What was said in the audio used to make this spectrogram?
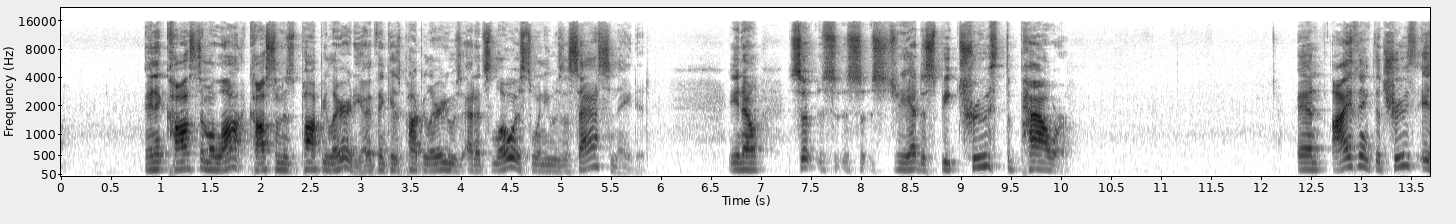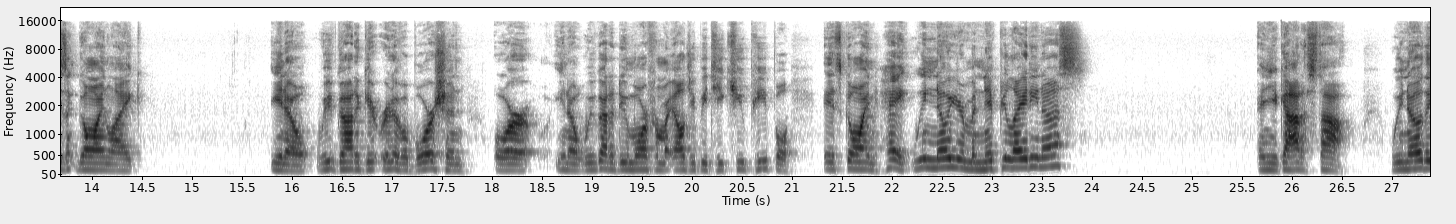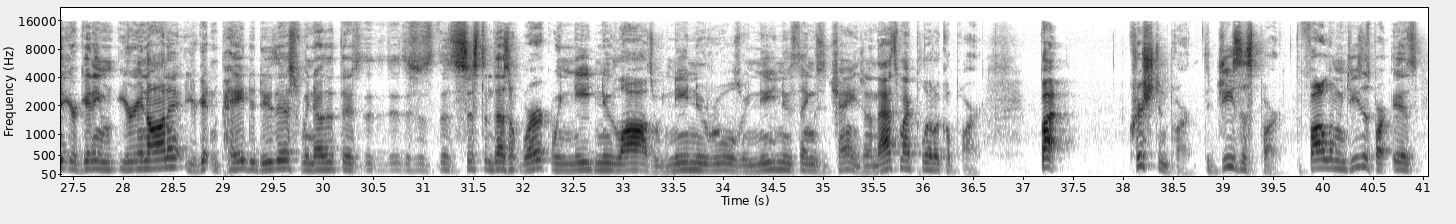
and it cost him a lot cost him his popularity. I think his popularity was at its lowest when he was assassinated. You know so, so, so he had to speak truth to power. And i think the truth isn't going like you know we've got to get rid of abortion or you know we've got to do more for my lgbtq people. It's going hey we know you're manipulating us and you got to stop we know that you're getting you're in on it. You're getting paid to do this. We know that this is the system doesn't work. We need new laws. We need new rules. We need new things to change. And that's my political part. But Christian part, the Jesus part, the following Jesus part is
